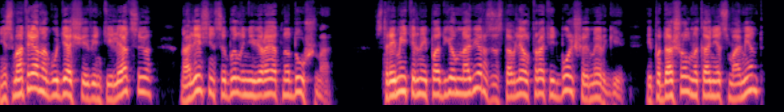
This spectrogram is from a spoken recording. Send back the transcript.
Несмотря на гудящую вентиляцию, на лестнице было невероятно душно. Стремительный подъем наверх заставлял тратить больше энергии, и подошел, наконец, момент,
